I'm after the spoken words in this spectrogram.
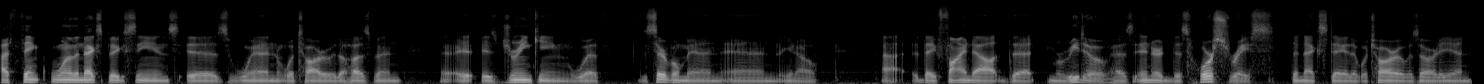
I think one of the next big scenes is when Wataru, the husband, is drinking with several men, and you know, uh, they find out that Marito has entered this horse race the next day that Wataru was already in,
